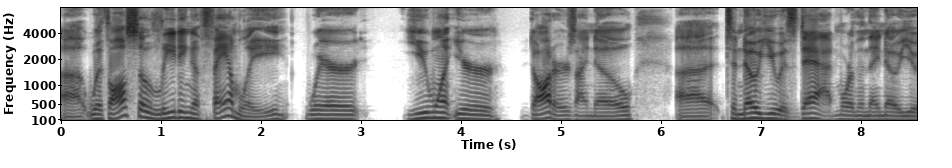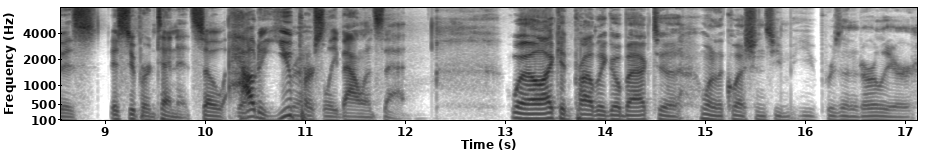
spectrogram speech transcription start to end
Uh, with also leading a family where you want your daughters, I know, uh, to know you as dad more than they know you as, as superintendent. So, how do you right. personally balance that? Well, I could probably go back to one of the questions you, you presented earlier,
